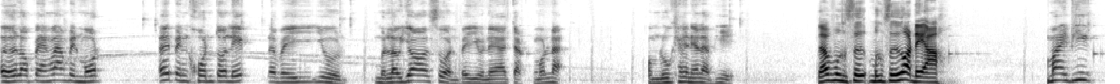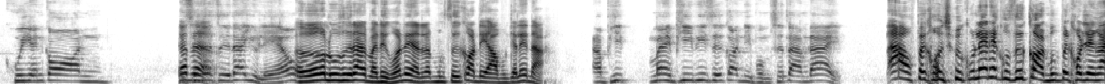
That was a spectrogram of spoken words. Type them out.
เออเราแปลงร่างเป็นมด เอ้ยเป็นคนตัวเล็กแต่ไปอยู่เหมือนเราย่อส่วนไปอยู่ในอาณาจักรมดอะผมรู้แค่นี้แหละพี่ แล้วมึงซื้อมึงซื้อก่อนเดี๋ยวเอาไม่พี่คุยกันก่อนก็ซื้อแต่ซื้อได้อยู่แล้วเออรู้ซื้อได้หมายถึงว่าเนี่ยมึงซื้อก่อนเดี๋ยวเอามึงจะเล่นอะ อะพี่ไม่พี่พี่ซื้อก่อนดิผมซื้อตามได้ อ้าวเป็นคนชวนกูเล่นให้กูซื้อก่อนมึงเป็นคนยังไง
